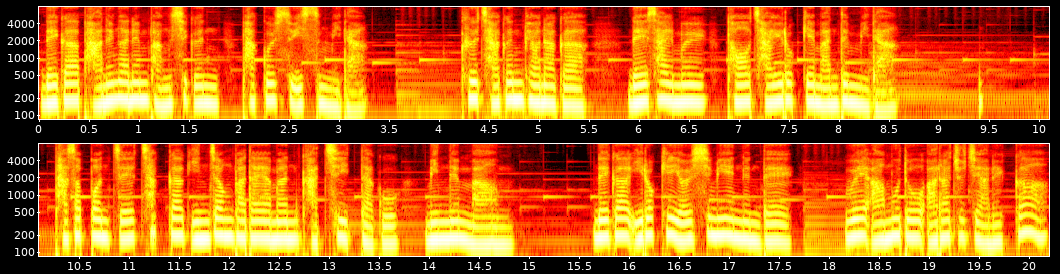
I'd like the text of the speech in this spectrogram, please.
내가 반응하는 방식은 바꿀 수 있습니다. 그 작은 변화가 내 삶을 더 자유롭게 만듭니다. 다섯 번째 착각 인정받아야만 가치 있다고 믿는 마음. 내가 이렇게 열심히 했는데 왜 아무도 알아주지 않을까?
